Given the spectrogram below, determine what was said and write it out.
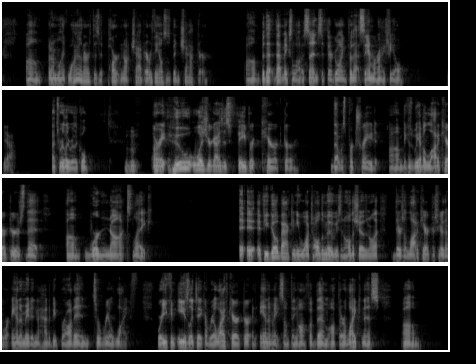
Um, but I'm like, why on earth is it part, not chapter? Everything else has been chapter. Um, but that that makes a lot of sense if they're going for that samurai feel. Yeah. That's really, really cool. Mhm. All right. Who was your guys' favorite character that was portrayed? Um, because we have a lot of characters that um were not like if you go back and you watch all the movies and all the shows and all that, there's a lot of characters here that were animated and had to be brought in to real life, where you can easily take a real life character and animate something off of them, off their likeness. Um,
